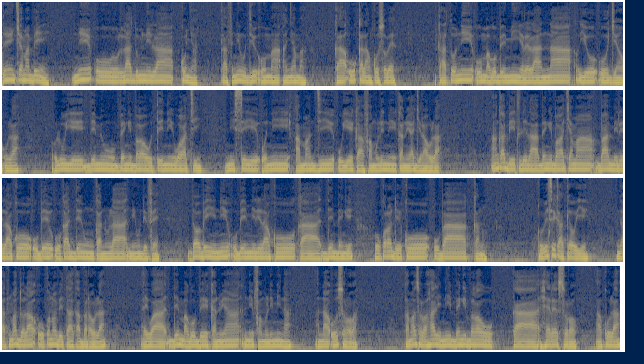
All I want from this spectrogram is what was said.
den caman bɛ yen ni o la dumuni la ko ɲa ka finiw di o ma a ɲɛ ma ka u kalan kosɛbɛ k'a to ni o mago bɛ min yɛrɛ la n'a y'o o jɛn o la olu ye den minnu bɛngebagaw tɛ ni wagati ni se ye o ni a man di u ye ka faamuli ni kanuya jira u la. an ka bi tile la bɛngebaga caman b'a miiri la ko u bɛ u ka denw kanu la ninw de fɛ dɔw bɛ yen ni u bɛ miiri la ko ka den bɛnge o kɔrɔ de ko u b'a kanu o bɛ se ka kɛ o ye nka tuma dɔ la o kɔnɔ bɛ ta ka bara o la ayiwa den mago bɛ kanuya ni faamuli min na a na o sɔrɔ wa kamasɔrɔ hali ni bɛngebagaw ka hɛrɛ sɔrɔ a ko la.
